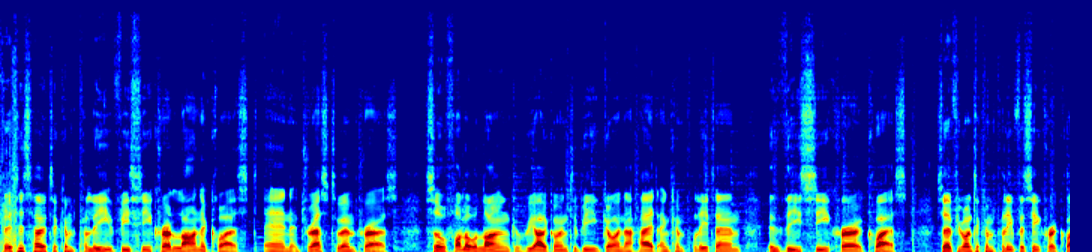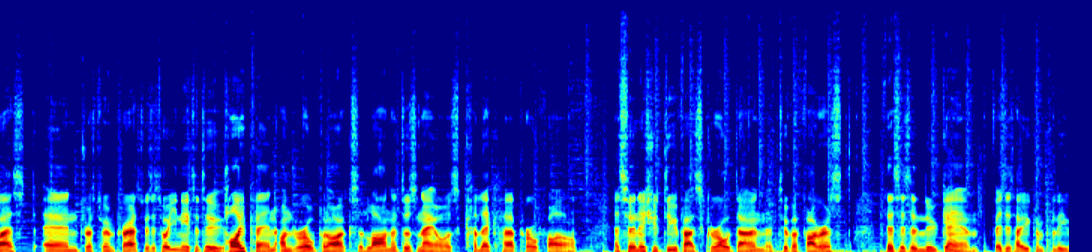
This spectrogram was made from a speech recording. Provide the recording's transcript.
This is how to complete the secret Lana quest in Dress to Impress. So follow along, we are going to be going ahead and completing the secret quest. So if you want to complete the secret quest in Dress to Impress, this is what you need to do. Type in on Roblox, Lana does nails, click her profile. As soon as you do that, scroll down to the forest. This is a new game. This is how you complete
